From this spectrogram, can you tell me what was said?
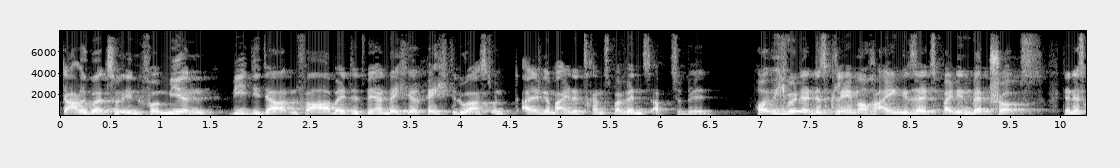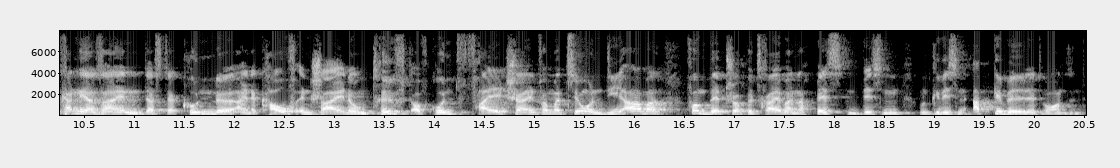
darüber zu informieren, wie die Daten verarbeitet werden, welche Rechte du hast und allgemeine Transparenz abzubilden. Häufig wird ein Disclaimer auch eingesetzt bei den Webshops. Denn es kann ja sein, dass der Kunde eine Kaufentscheidung trifft aufgrund falscher Informationen, die aber vom Webshop-Betreiber nach bestem Wissen und Gewissen abgebildet worden sind.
